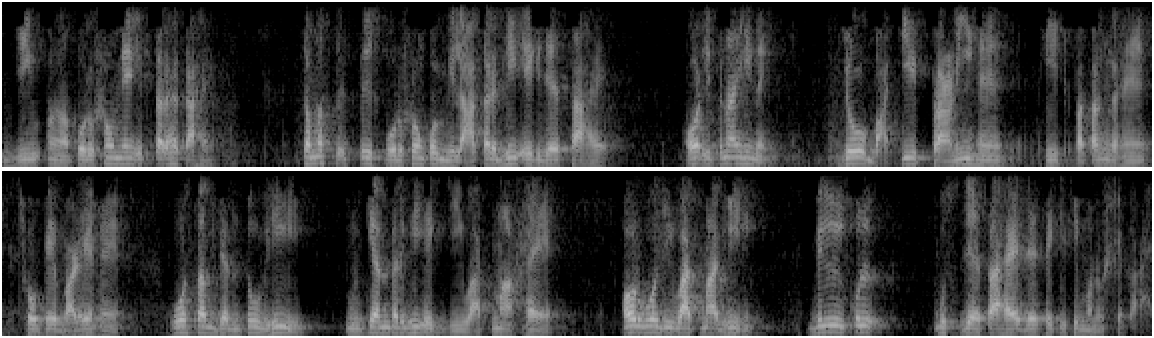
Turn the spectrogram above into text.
जीव पुरुषों में एक तरह का है। समस्त पुरुषों को मिलाकर भी एक जैसा है, और इतना ही नहीं। जो बाकी प्राणी हैं, कीट पतंग हैं, छोटे बड़े हैं, वो सब जंतु भी, उनके अंदर भी एक जीवात्मा है, और वो जीवात्मा भी बिल्कुल उस जैसा है जैसे किसी मनुष्य का है।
